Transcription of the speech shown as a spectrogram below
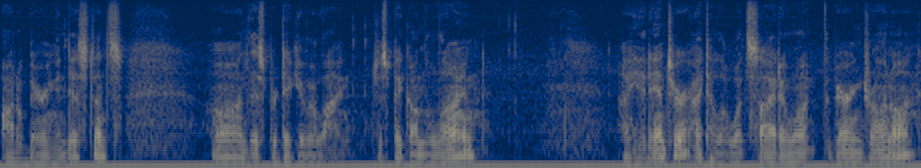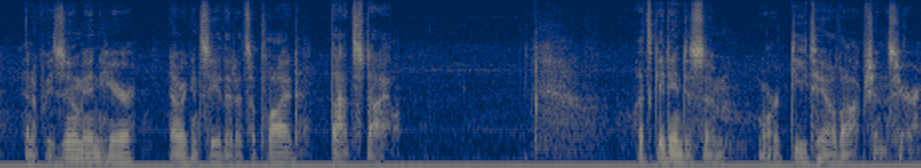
auto bearing and distance on this particular line. Just pick on the line, I hit enter, I tell it what side I want the bearing drawn on, and if we zoom in here, now we can see that it's applied that style. Let's get into some more detailed options here.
